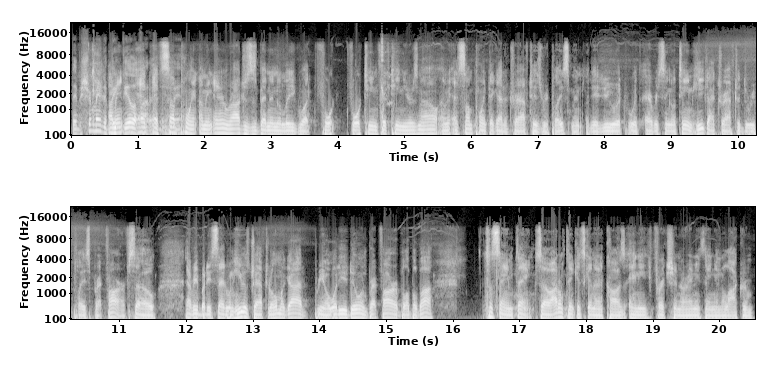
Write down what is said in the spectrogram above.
They sure made a big mean, deal at, about it. at some I mean? point, I mean, Aaron Rodgers has been in the league, what, four, 14, 15 years now? I mean, at some point, they got to draft his replacement. They do it with every single team. He got drafted to replace Brett Favre. So everybody said when he was drafted, oh my God, you know, what are you doing, Brett Favre, blah, blah, blah. It's the same thing. So I don't think it's going to cause any friction or anything in the locker room.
